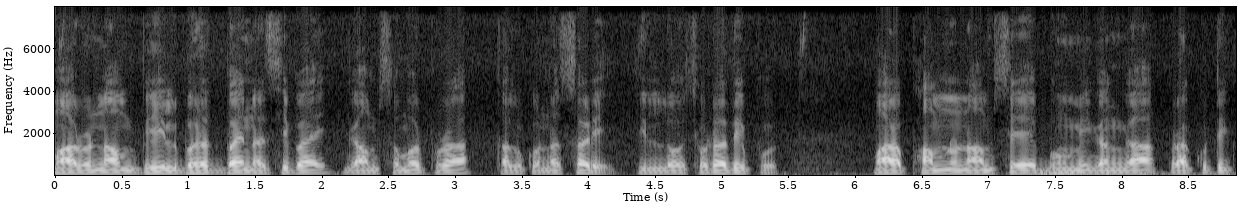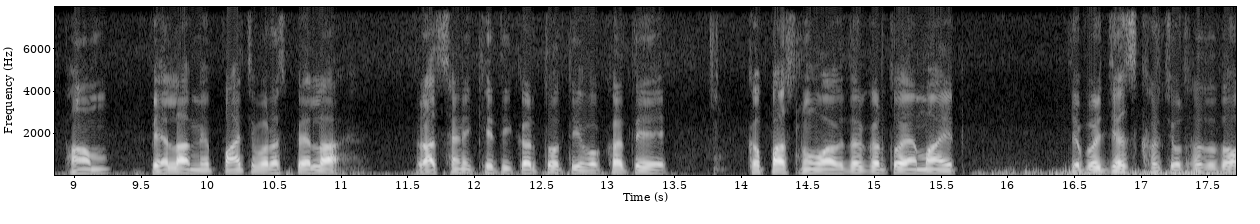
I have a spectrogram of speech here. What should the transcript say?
મારું નામ ભીલ ભરતભાઈ નરસિંહભાઈ ગામ સમરપુરા, તાલુકો નસડી જિલ્લો છોટાઉદેપુર. મારા ફાર્મનું નામ છે ભૂમિ ગંગા પ્રાકૃતિક ફાર્મ. પહેલાં મેં પાંચ વર્ષ પહેલાં રાસાયણિક ખેતી કરતો તે વખતે કપાસનું વાવેતર કરતો, એમાં એક જબરજસ્ત ખર્ચો થતો હતો.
